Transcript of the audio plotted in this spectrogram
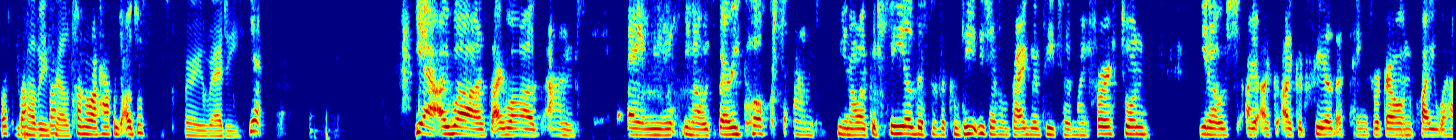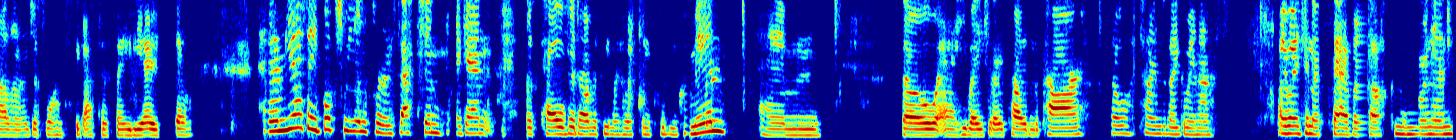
that's, you probably that's felt kind of what happened. I just very ready. Yeah, yeah, I was, I was, and um, you know, I was very cooked, and you know, I could feel this is a completely different pregnancy to my first one. You know, I, I, I could feel that things were going quite well, and I just wanted to get this baby out. So, um, yeah, they booked me in for a section again with COVID. Obviously, my husband couldn't come in, um, so uh, he waited outside in the car. So, what time did I go in at? I went in at seven o'clock in the morning,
